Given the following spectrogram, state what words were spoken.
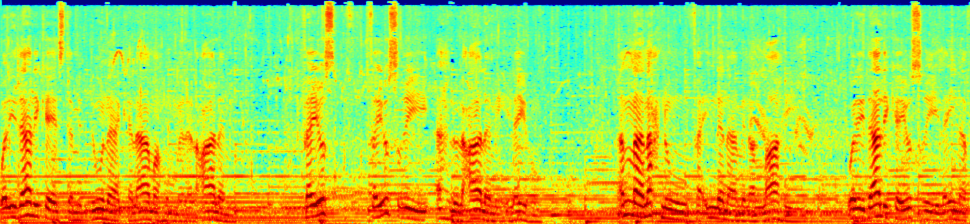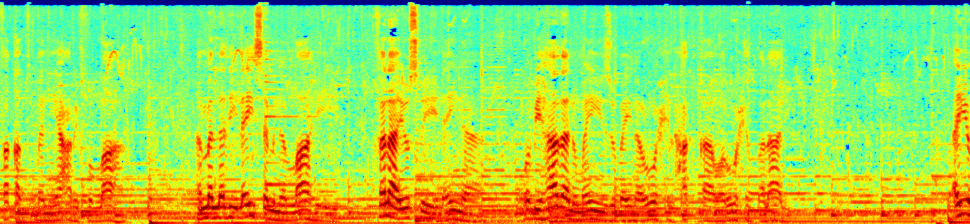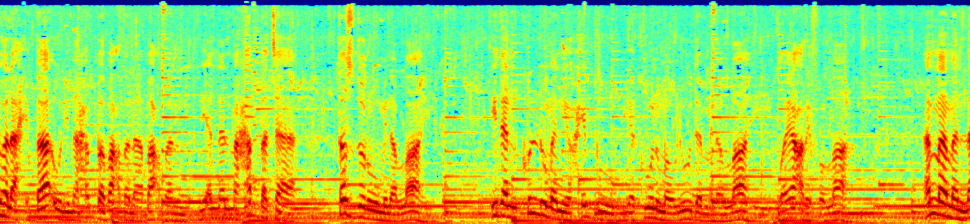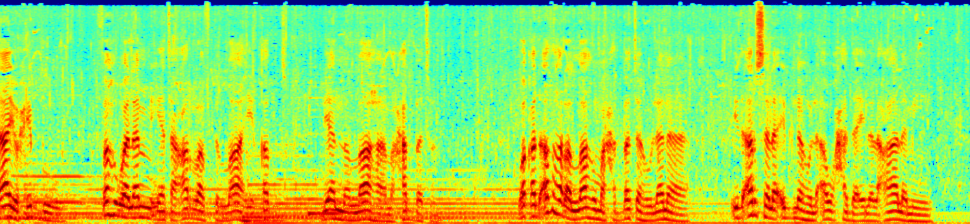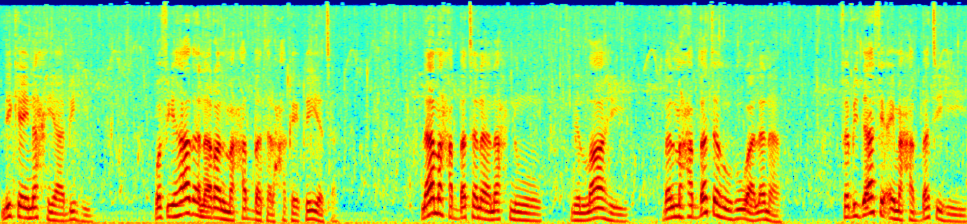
ولذلك يستمدون كلامهم من العالم. فيصغي أهل العالم إليهم. أما نحن فإننا من الله ولذلك يصغي إلينا فقط من يعرف الله. أما الذي ليس من الله فلا يصغي إلينا. وبهذا نميز بين روح الحق وروح الضلال. أيها الأحباء لنحب بعضنا بعضا لأن المحبة تصدر من الله. إذا كل من يحب يكون مولودا من الله ويعرف الله. أما من لا يحب فهو لم يتعرف بالله قط لأن الله محبة. وقد أظهر الله محبته لنا إذ أرسل ابنه الأوحد إلى العالم لكي نحيا به. وفي هذا نرى المحبة الحقيقية. لا محبتنا نحن لله بل محبته هو لنا. فبدافع محبته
